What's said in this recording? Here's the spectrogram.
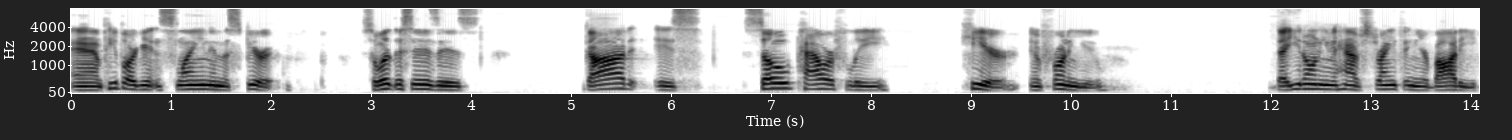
And people are getting slain in the spirit. So what this is is God is so powerfully here in front of you that you don't even have strength in your body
